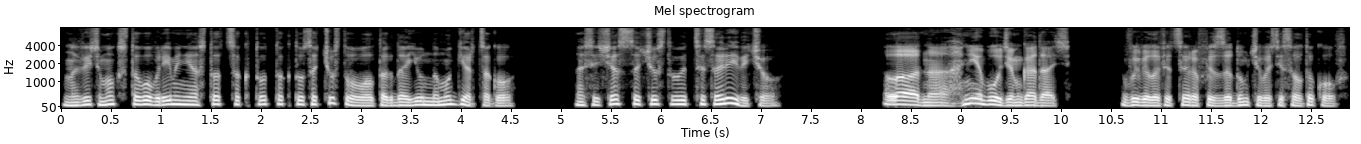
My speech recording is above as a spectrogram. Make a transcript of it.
Но ведь мог с того времени остаться кто-то, кто сочувствовал тогда юному герцогу, а сейчас сочувствует цесаревичу. «Ладно, не будем гадать вывел офицеров из задумчивости Салтыков.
